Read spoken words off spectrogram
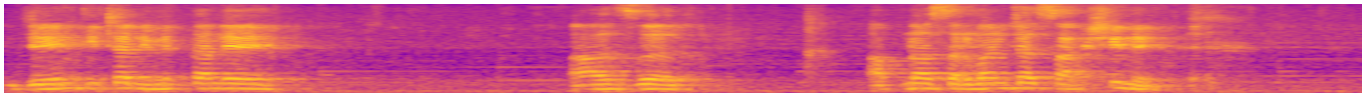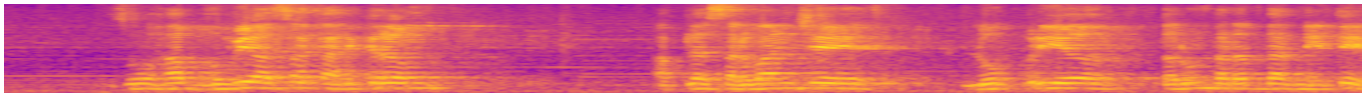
जयंतीच्या निमित्ताने आज आपणा सर्वांच्या साक्षीने जो हा भव्य असा कार्यक्रम आपल्या सर्वांचे लोकप्रिय तरुण तडफदार नेते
